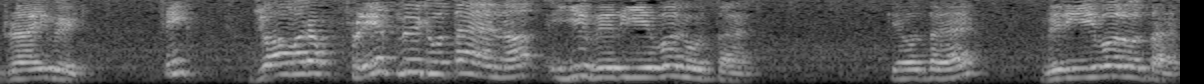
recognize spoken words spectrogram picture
ड्राई वेट ठीक? जो हमारा फ्रेश वेट होता है ना, ये वेरिएबल होता है। क्या होता है? वेरिएबल होता है।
